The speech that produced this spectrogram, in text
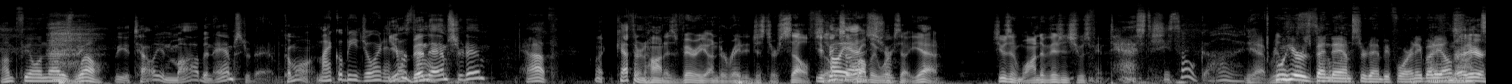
I'm feeling that as well. The Italian mob in Amsterdam. Come on. Michael B. Jordan. You ever that's been to all. Amsterdam? Have. Look, Kathryn Hahn is very underrated just herself. You so think it so? Oh, yeah, probably that's works out. Yeah. She was in WandaVision. She was fantastic. She's so good. yeah, Who here has been to Amsterdam before? Anybody else? Right here.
